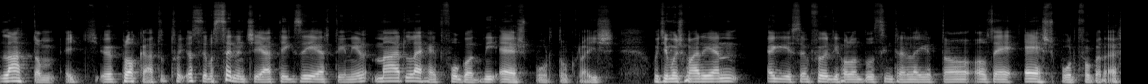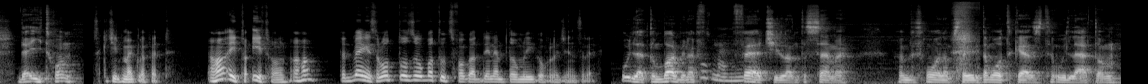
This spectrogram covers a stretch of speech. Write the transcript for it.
láttam egy uh, plakátot, hogy azt hiszem a szerencséjáték ZRT-nél már lehet fogadni e-sportokra is. Úgyhogy most már ilyen egészen földi halandó szintre leért a, az e- e-sport fogadás. De itthon? Ez kicsit meglepett. Aha, itt, itthon, aha. Tehát bemész a lottózóba, tudsz fogadni, nem tudom, League of Legends-re. Úgy látom, Barbinak felcsillant a szeme. Holnap szerintem ott kezd, úgy látom.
